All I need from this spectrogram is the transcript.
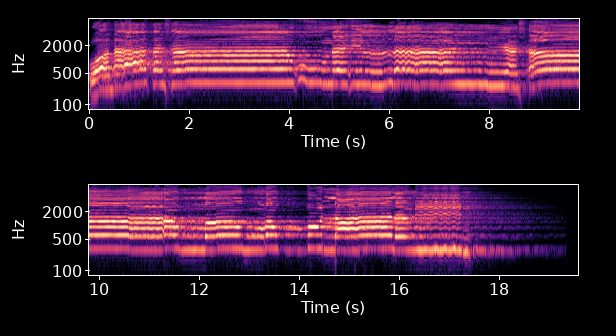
تشاءون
